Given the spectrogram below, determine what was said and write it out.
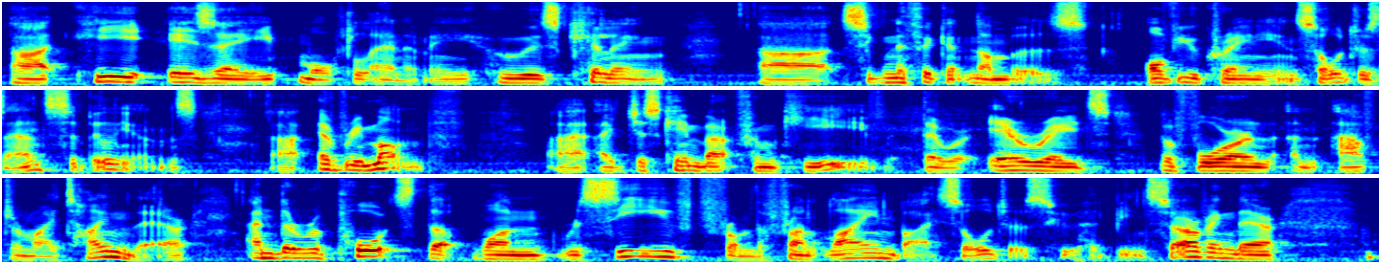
uh, he is a mortal enemy who is killing uh, significant numbers of Ukrainian soldiers and civilians uh, every month. I, I just came back from Kiev. There were air raids before and, and after my time there, and the reports that one received from the front line by soldiers who had been serving there are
